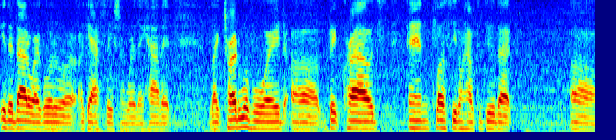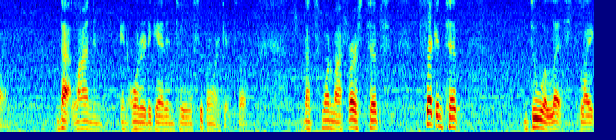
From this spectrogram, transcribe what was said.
either that or I go to a, a gas station where they have it. Like try to avoid uh, big crowds and plus you don't have to do that uh, that line in, in order to get into the supermarket. So that's one of my first tips. Second tip do a list. Like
